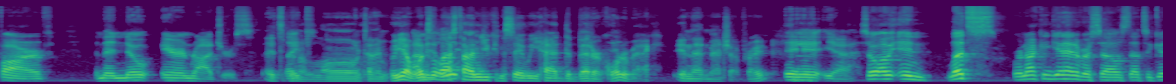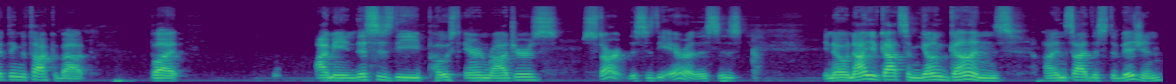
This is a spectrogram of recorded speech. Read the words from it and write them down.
Favre and then no Aaron Rodgers. It's like, been a long time. Well, yeah, when's I mean, the last time you can say we had the better quarterback in that matchup, right? Uh, yeah. So I mean, and let's we're not going to get ahead of ourselves. That's a good thing to talk about, but I mean, this is the post Aaron Rodgers start. This is the era. This is, you know, now you've got some young guns uh, inside this division.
